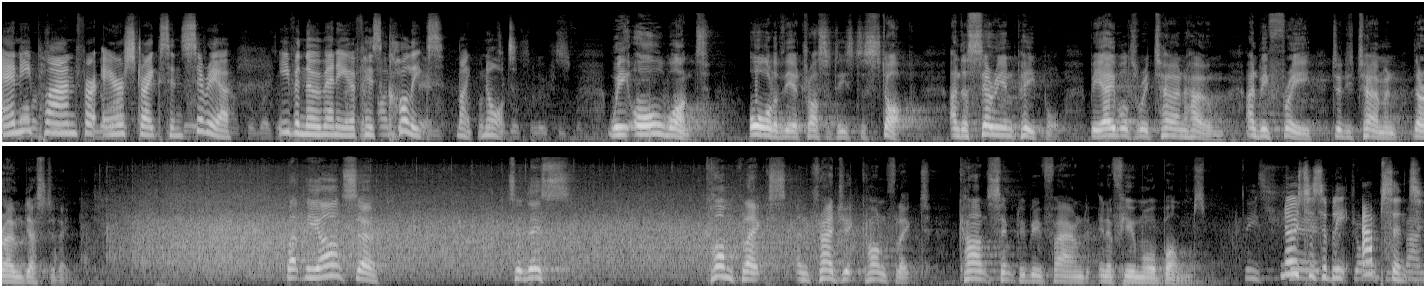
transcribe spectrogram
any plan for airstrikes in Syria, even though many of his colleagues might not. We all want all of the atrocities to stop and the Syrian people be able to return home and be free to determine their own destiny. But the answer to this complex and tragic conflict can't simply be found in a few more bombs. Noticeably absent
